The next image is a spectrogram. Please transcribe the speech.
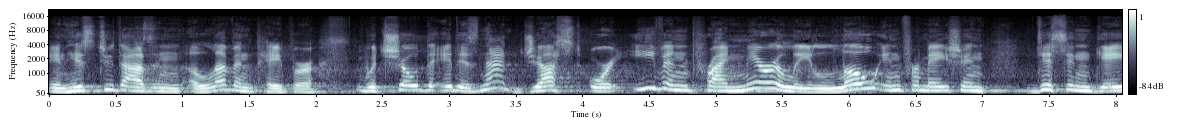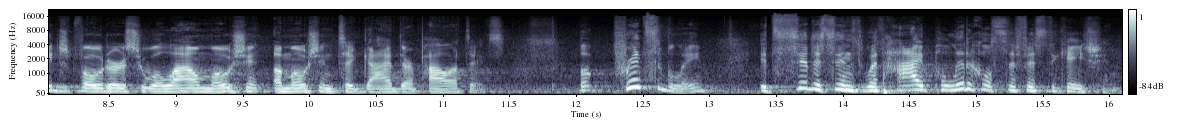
in his 2011 paper, which showed that it is not just or even primarily low information, disengaged voters who allow motion, emotion to guide their politics, but principally, it's citizens with high political sophistication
